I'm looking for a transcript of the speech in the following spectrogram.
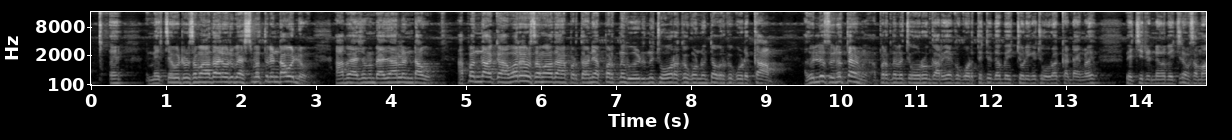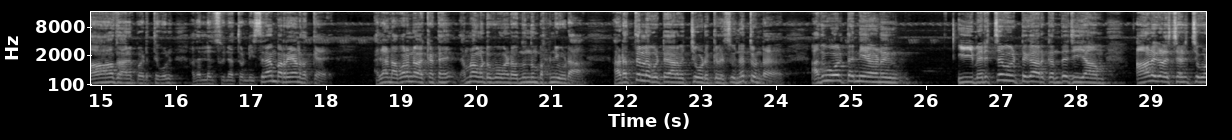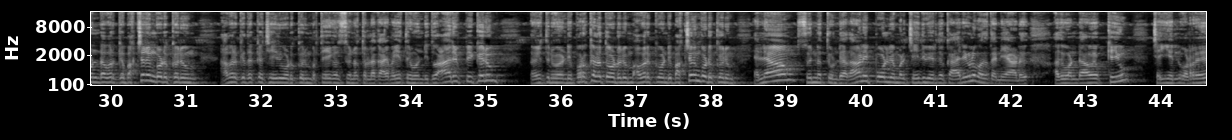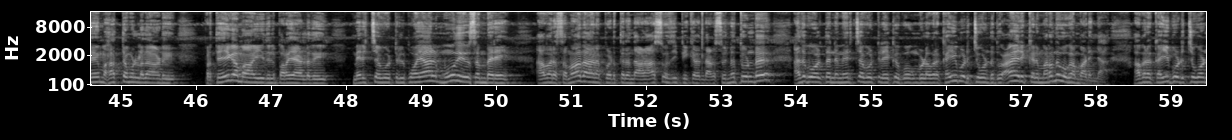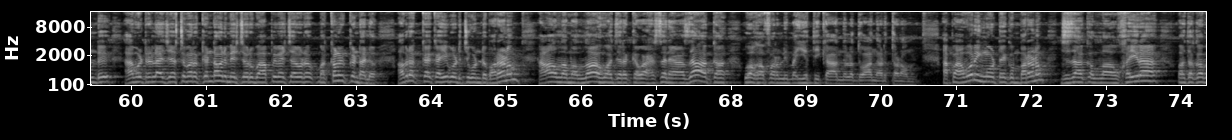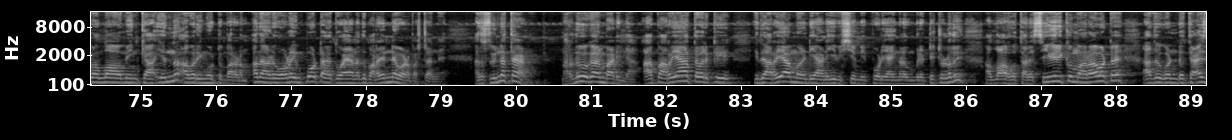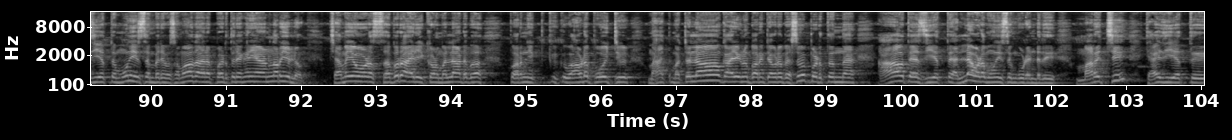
മരിച്ച വീട്ടിൽ സമാധാനം ഒരു വിഷമത്തിലുണ്ടാവുമല്ലോ. ആ വിഷമം ബേജാറിലുണ്ടാവും. അപ്പം എന്താക്കുക അവരെ സമാധാനപ്പെടുത്താൻ വേണ്ടി അപ്പുറത്തുനിന്ന് വീടിൽ നിന്ന് ചോറൊക്കെ കൊണ്ടുവന്നിട്ട് അവർക്ക് കൊടുക്കാം. അത് വലിയ സുനത്താണ് അപ്പുറത്തുള്ള ചോറും കറിയൊക്കെ കൊടുത്തിട്ട് ഇതാ വെച്ചോളി ഇങ്ങനെ ചോറൊക്കെ ഉണ്ട് ഞങ്ങൾ വെച്ചിട്ടുണ്ടെങ്കിൽ വെച്ചിട്ട് സമാധാനപ്പെടുത്തി അതെല്ലാം സുനത്തുണ്ട് ഇസ്ലാം പറയണതൊക്കെ അല്ലാണ്ട് അവർ തന്നെ വെക്കട്ടെ? നമ്മളങ്ങോട്ട് പോകേണ്ട ഒന്നൊന്നും പറഞ്ഞുകൂടാ. അടുത്തുള്ള വീട്ടുകാർ വെച്ചു കൊടുക്കൽ സുനത്തുണ്ട് അതുപോലെ തന്നെയാണ് ഈ മരിച്ച വീട്ടുകാർക്ക് എന്ത് ചെയ്യാം? ആളുകളെ ക്ഷണിച്ചുകൊണ്ട് അവർക്ക് ഭക്ഷണം കൊടുക്കലും അവർക്ക് ഇതൊക്കെ ചെയ്തു കൊടുക്കലും പ്രത്യേകം സുന്നത്തുള്ള കാര്യം വേണ്ടി വേണ്ടി ആരിപ്പിക്കലും മയത്തിന് വേണ്ടി പുറക്കലത്തോടലും അവർക്ക് വേണ്ടി ഭക്ഷണം കൊടുക്കലും എല്ലാം സുന്നത്തുണ്ട്. അതാണിപ്പോൾ നമ്മൾ ചെയ്തു വരുന്ന കാര്യങ്ങളും അത് തന്നെയാണ്. അതുകൊണ്ട് അതൊക്കെയും ചെയ്യൽ വളരെ മഹത്വമുള്ളതാണ്. പ്രത്യേകമായി ഇതിൽ പറയാനുള്ളത് മരിച്ച വീട്ടിൽ പോയാൽ മൂന്ന് ദിവസം വരെ അവരെ സമാധാനപ്പെടുത്തൽ എന്താണ് ആശ്വസിപ്പിക്കൽ എന്താണ് സുന്നത്തുണ്ട്. അതുപോലെ തന്നെ മരിച്ച വീട്ടിലേക്ക് പോകുമ്പോൾ അവരെ കൈ പിടിച്ചുകൊണ്ട് ദുആരിക്കൽ മറന്നു പോകാൻ പാടില്ല. അവരെ കൈ പിടിച്ചുകൊണ്ട് ആ വീട്ടിലുള്ള ജ്യേഷ്ഠമാരൊക്കെ ഉണ്ടാവില്ല മരിച്ചവർ ബാപ്പി മരിച്ചവരുടെ മക്കളൊക്കെ ഉണ്ടല്ലോ അവരൊക്കെ കൈ പിടിച്ചുകൊണ്ട് പറയണം ആലം അള്ളാഹു അജറക്ക വഹസന അസാക്ക വഹഫർലി മയ്യത്തിക്ക എന്നുള്ള ദ്വാ നടത്തണം. അപ്പോൾ അവർ ഇങ്ങോട്ടേക്കും പറയണം ജസാക്ക അള്ളാഹു ഖൈറ വതഖബ അള്ളാഹു മിൻക എന്ന് അവർ ഇങ്ങോട്ടും പറയണം. അതാണ് വളരെ ഇമ്പോർട്ടന്റ് ദ്വായാണ് അത് പറയുന്നേ വേണം ഫസ്റ്റ് തന്നെ. അത് സുന്നത്താണ്. മറന്നു പോകാൻ പാടില്ല. അപ്പോൾ അറിയാത്തവർക്ക് ഇത് അറിയാൻ വേണ്ടിയാണ് ഈ വിഷയം ഇപ്പോൾ ഞാൻ നിങ്ങളുടെ മുമ്പിൽ ഇട്ടിട്ടുള്ളത്. അള്ളാഹു തല സ്വീകരിക്കുമാറാവട്ടെ. അതുകൊണ്ട് താജിയത്ത് മൂന്ന് ദിവസം വരെ സമാധാനപ്പെടുത്തൽ എങ്ങനെയാണെന്ന് അറിയല്ലോ ക്ഷമയോടെ സബറായിരിക്കണം അല്ലാണ്ട് പറഞ്ഞ് അവിടെ പോയിട്ട് മറ്റെല്ലാ കാര്യങ്ങളും പറഞ്ഞിട്ട് അവരെ വിഷമപ്പെടുത്തുന്ന ആ തേജീയത്ത് അല്ല അവിടെ മൂന്ന് ദിവസം കൂടേണ്ടത് മറിച്ച് തേജീയത്ത്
